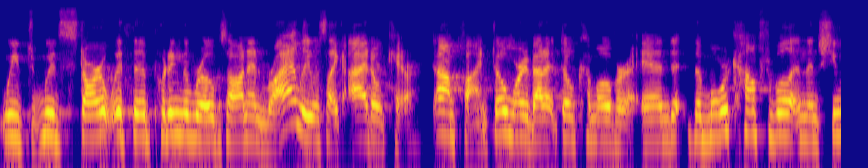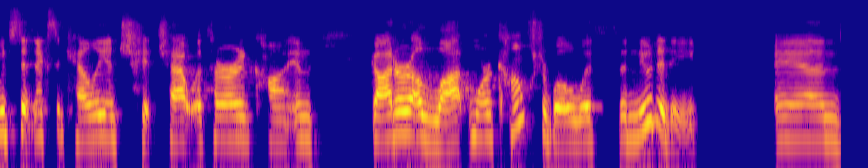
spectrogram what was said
we would start with the putting the robes on and riley was like i don't care i'm fine don't worry about it don't come over and the more comfortable and then she would sit next to kelly and chit chat with her and, con- and got her a lot more comfortable with the nudity. And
